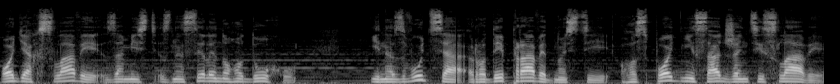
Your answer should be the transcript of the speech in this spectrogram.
одяг слави замість знесиленого духу. І назвуться роди праведності, Господні саджанці слави,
